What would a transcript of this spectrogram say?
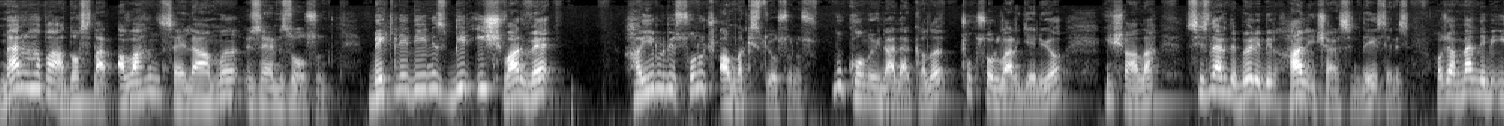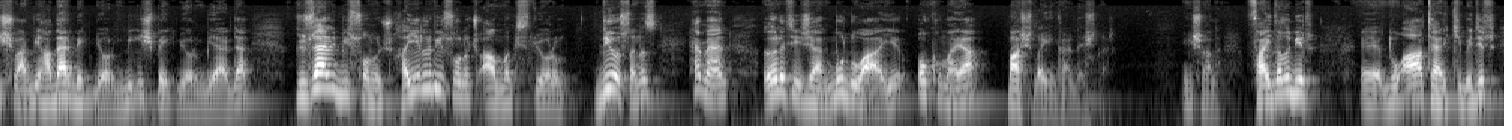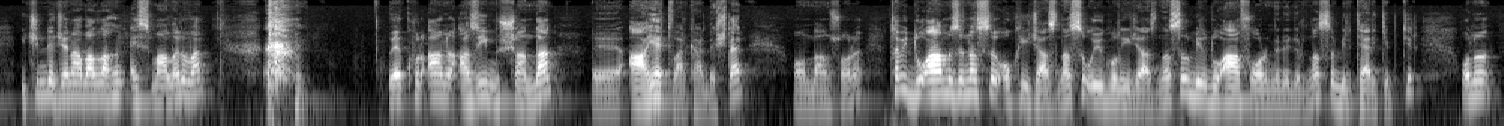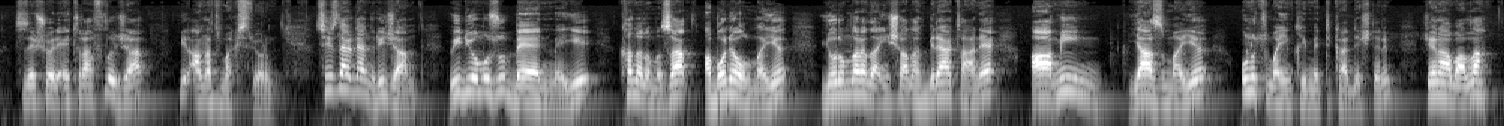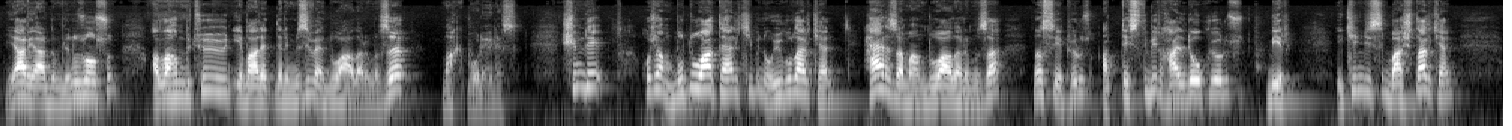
Merhaba dostlar. Allah'ın selamı üzerinize olsun. Beklediğiniz bir iş var ve hayırlı bir sonuç almak istiyorsunuz. Bu konuyla alakalı çok sorular geliyor. İnşallah sizler de böyle bir hal içerisindeyseniz, hocam ben de bir iş var, bir haber bekliyorum, bir iş bekliyorum bir yerden. Güzel bir sonuç, hayırlı bir sonuç almak istiyorum diyorsanız hemen öğreteceğim bu duayı okumaya başlayın kardeşler. İnşallah. Faydalı bir e, dua terkibidir. İçinde Cenab-ı Allah'ın esmaları var. Ve Kur'an-ı Azimüşşan'dan e, ayet var kardeşler. Ondan sonra tabi duamızı nasıl okuyacağız, nasıl uygulayacağız, nasıl bir dua formülüdür, nasıl bir terkiptir onu size şöyle etraflıca bir anlatmak istiyorum. Sizlerden ricam videomuzu beğenmeyi, kanalımıza abone olmayı, yorumlara da inşallah birer tane amin yazmayı unutmayın kıymetli kardeşlerim. Cenab-ı Allah yar yardımcınız olsun. Allah'ın bütün ibadetlerimizi ve dualarımızı makbul eylesin. Şimdi hocam bu dua terkibini uygularken her zaman dualarımıza nasıl yapıyoruz? Abdestli bir halde okuyoruz. Bir. İkincisi başlarken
